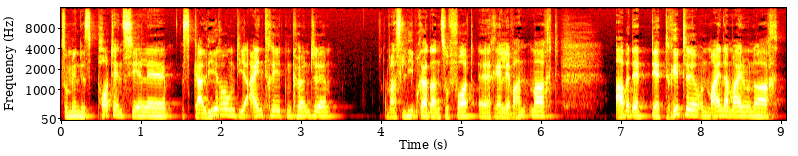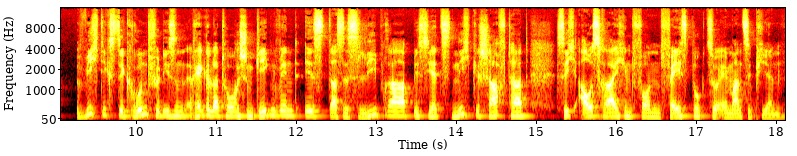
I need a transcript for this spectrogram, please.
zumindest potenzielle Skalierung, die eintreten könnte, was Libra dann sofort äh, relevant macht. Aber der, der dritte und meiner Meinung nach wichtigste Grund für diesen regulatorischen Gegenwind ist, dass es Libra bis jetzt nicht geschafft hat, sich ausreichend von Facebook zu emanzipieren.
